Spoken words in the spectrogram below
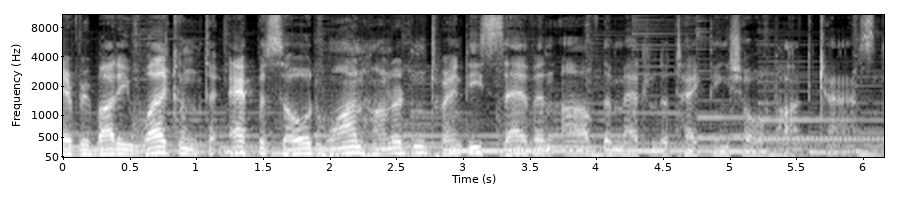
everybody, welcome to episode 127 of the Metal Detecting Show podcast.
